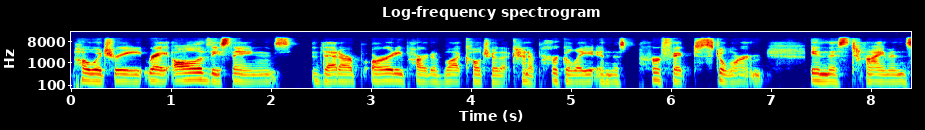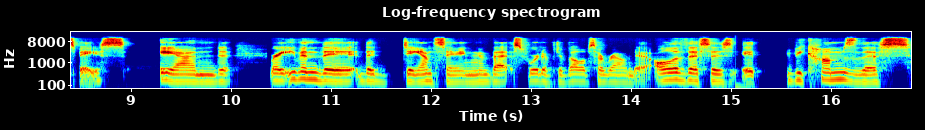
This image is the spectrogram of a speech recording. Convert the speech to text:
poetry right? All of these things that are already part of black culture that kind of percolate in this perfect storm in this time and space. And right even the the dancing that sort of develops around it all of this is it becomes this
